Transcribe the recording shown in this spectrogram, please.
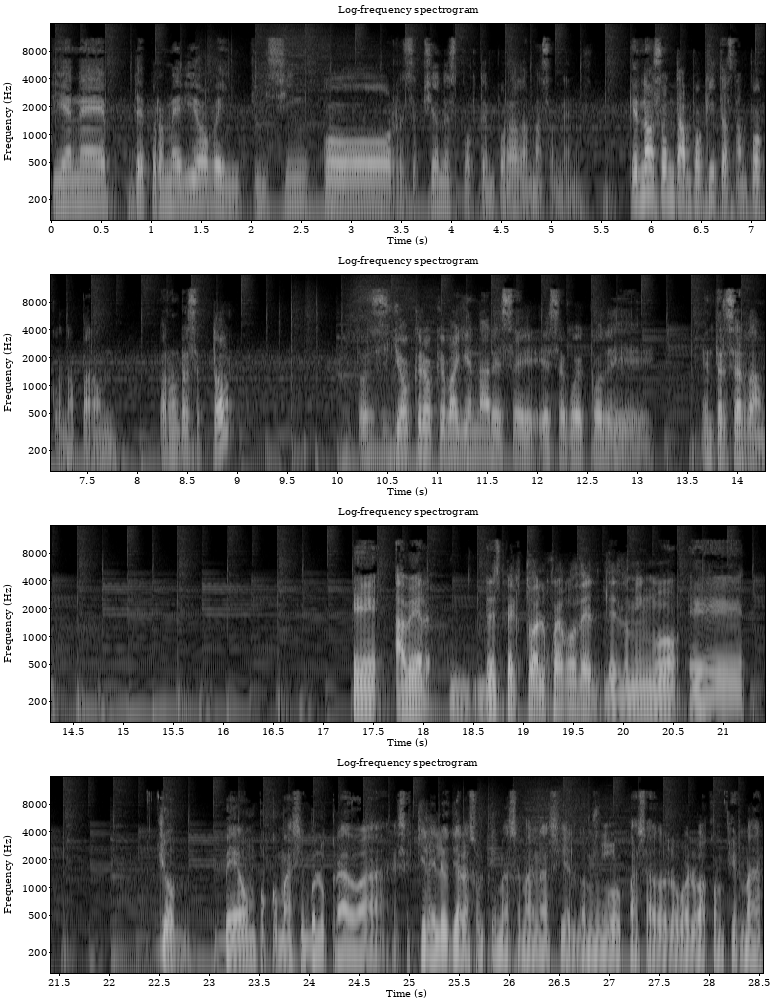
tiene de promedio 25 recepciones por temporada más o menos. Que no son tan poquitas tampoco, ¿no? Para un, para un receptor. Entonces yo creo que va a llenar ese, ese hueco de en tercer down. Eh, a ver, respecto al juego del, del domingo, eh, yo veo un poco más involucrado a Ezequiel Elliott ya las últimas semanas y el domingo pasado lo vuelvo a confirmar.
